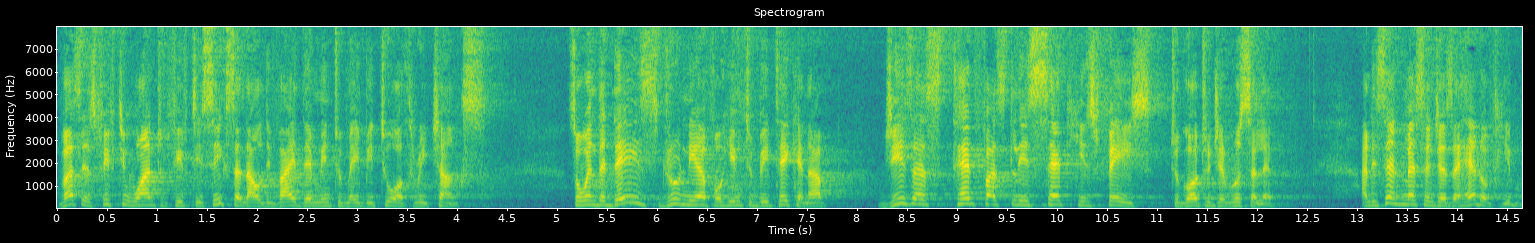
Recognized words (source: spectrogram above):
verses 51 to 56, and I'll divide them into maybe two or three chunks. So when the days drew near for him to be taken up, Jesus steadfastly set his face to go to Jerusalem. And he sent messengers ahead of him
